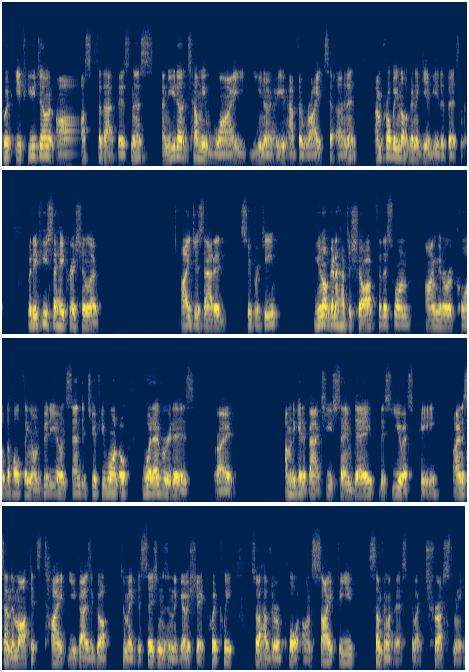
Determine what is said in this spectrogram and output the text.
But if you don't ask for that business and you don't tell me why, you know, you have the right to earn it, I'm probably not going to give you the business. But if you say, hey, Christian, look, I just added Super Key. You're not going to have to show up for this one. I'm going to record the whole thing on video and send it to you if you want, or whatever it is, right? I'm going to get it back to you same day. This USP. I understand the market's tight. You guys have got to make decisions and negotiate quickly. So I'll have the report on site for you, something like this. Be like, trust me,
